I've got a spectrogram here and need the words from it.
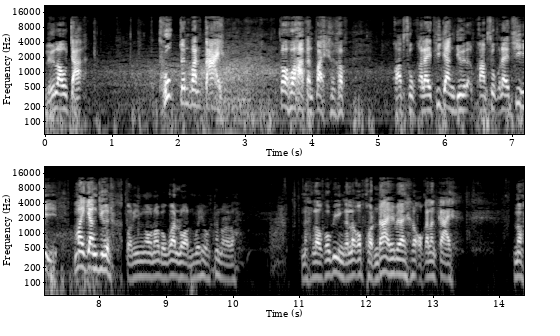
หรือเราจะทุกข์จนวันตาย ก็ว่ากันไปนะครับ ความสุขอะไรที่ยั่งยืนความสุขอะไรที่ ไม่ยั่งยืน ตอนนี้เงาน้อยบอกว่าร้อนไว้ยว่าหน่อยวะนะเราก็วิ่งกันเราก็ผ่อนได้ไม่เป็นไรเราออกกำลังกายเนาะ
